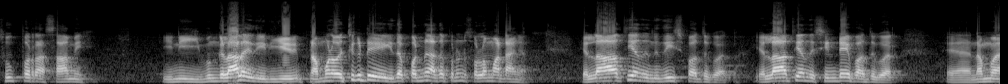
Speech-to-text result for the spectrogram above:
சூப்பர்ரா சாமி. இனி இவங்களால இது நம்மளை வச்சுக்கிட்டு இதை பண்ணு அதை பண்ணுன்னு சொல்ல மாட்டாங்க. எல்லாத்தையும் அந்த நிதிஷ் பார்த்துக்குவார். எல்லாத்தையும் அந்த ஷிண்டே பார்த்துக்குவார். நம்ம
